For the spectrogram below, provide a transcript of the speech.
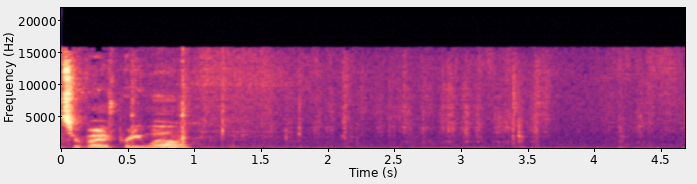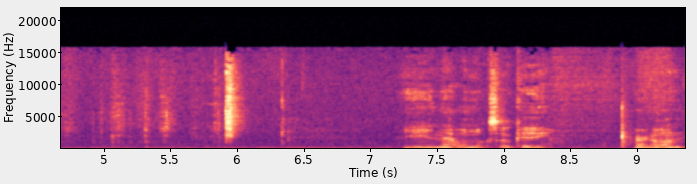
It survived pretty well. And that one looks okay. Right on.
